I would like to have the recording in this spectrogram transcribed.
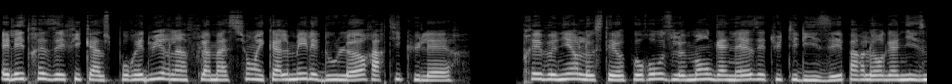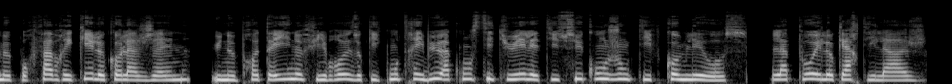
Elle est très efficace pour réduire l'inflammation et calmer les douleurs articulaires. Prévenir l'ostéoporose Le manganèse est utilisé par l'organisme pour fabriquer le collagène, une protéine fibreuse qui contribue à constituer les tissus conjonctifs comme les os, la peau et le cartilage.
